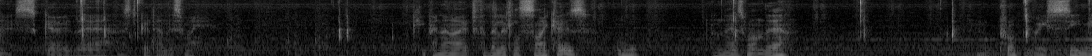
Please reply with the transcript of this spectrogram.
Let's go there. Let's go down this way. Keep an eye out for the little psychos. Ooh, and there's one there. He'll probably see me.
